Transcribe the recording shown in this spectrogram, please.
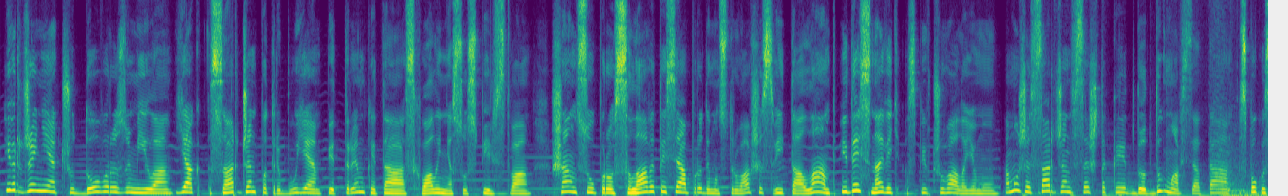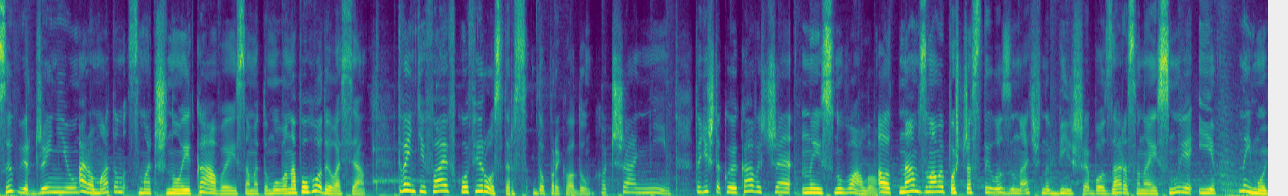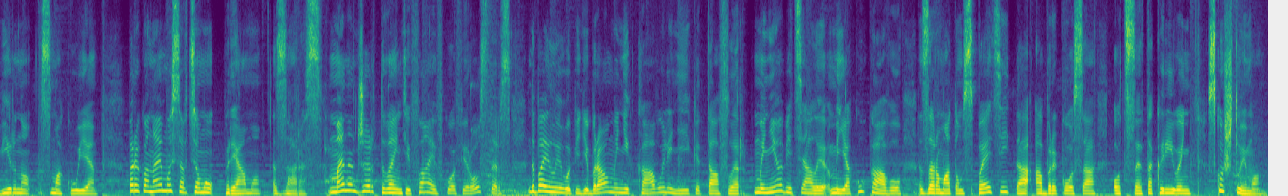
І Вірджинія чудово розуміла, як Сарджент потребує підтримки та схвалення суспільства, шансу прославитися, продемонструвавши свій талант, і десь навіть співчувала йому. А може, Сарджент все ж таки додумався та спокусив Вірджинію ароматом смачної кави, і саме тому вона погодилася. 25 Coffee Roasters, до прикладу. Хоча ні, тоді ж такої кави ще не існувало. А от нам з вами пощастило значно більше, бо зараз вона існує і неймовірно смакує. Переконаємося в цьому прямо зараз. Менеджер 25 Coffee Roasters дбайливо підібрав мені каву лінійки Тафлер. Мені обіцяли м'яку каву з ароматом спецій та абрикоса. Оце так рівень. Скуштуймо.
